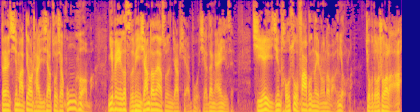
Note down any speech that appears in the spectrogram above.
但是起码调查一下，做下功课嘛。你拍个视频，想当然说人家骗补，现在安逸噻。企业已经投诉发布内容的网友了，就不多说了啊。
